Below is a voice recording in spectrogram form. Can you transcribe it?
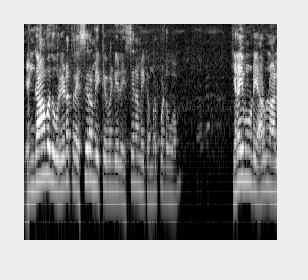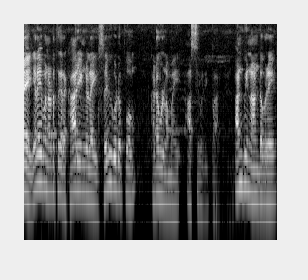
எங்காவது ஒரு இடத்துல சீரமைக்க வேண்டியதை சீரமைக்க முற்படுவோம்? இறைவனுடைய அருள்னாலே இறைவன் நடத்துகிற காரியங்களை செவி கொடுப்போம் கடவுள் நம்மை ஆசிர்வதிப்பார். அன்பின் ஆண்டவரே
